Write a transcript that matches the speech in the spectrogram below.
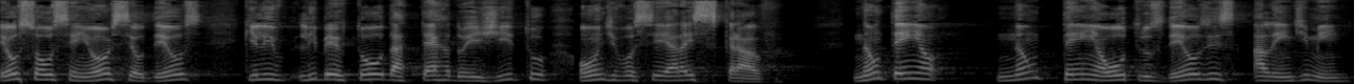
Eu sou o Senhor, seu Deus, que lhe libertou da terra do Egito, onde você era escravo. Não tenha, não tenha outros deuses além de mim.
